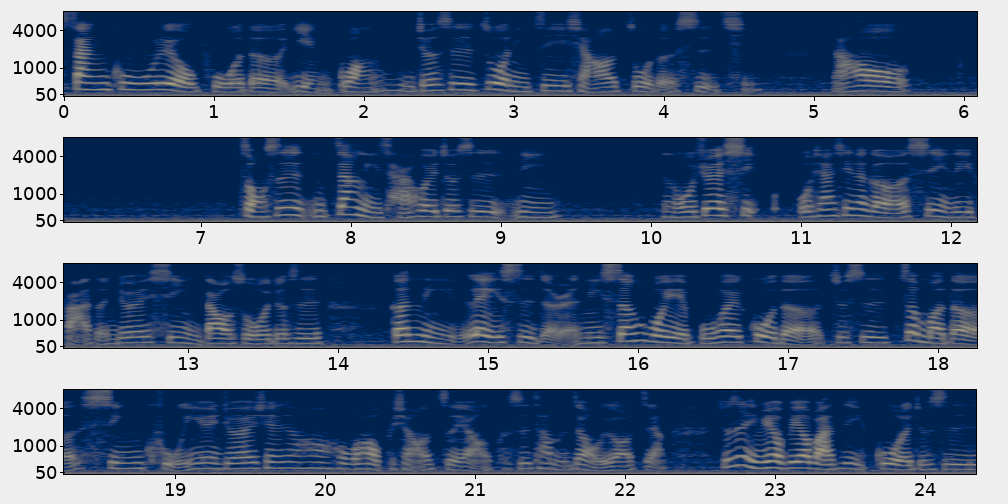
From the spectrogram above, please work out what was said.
三姑六婆的眼光，你就是做你自己想要做的事情，然后总是这样，你才会就是你，我觉得吸，我相信那个吸引力法则，你就会吸引到说，就是跟你类似的人，你生活也不会过得就是这么的辛苦，因为你就会先想，我好不想要这样，可是他们这样，我又要这样，就是你没有必要把自己过了，就是。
